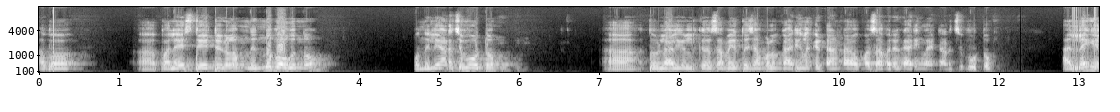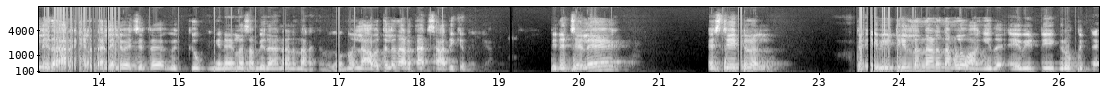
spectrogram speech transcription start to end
അപ്പോ പല എസ്റ്റേറ്റുകളും നിന്നു പോകുന്നു. ഒന്നില്ലേ അടച്ചു പൂട്ടും. തൊഴിലാളികൾക്ക് സമയത്ത് ശമ്പളവും കാര്യങ്ങളും കിട്ടാണ്ടാവുമ്പോൾ സമരവും കാര്യങ്ങളായിട്ട് അടച്ചു പൂട്ടും. അല്ലെങ്കിൽ ഇത് ആരെങ്കിലും തലയിൽ വെച്ചിട്ട് വിൽക്കും. ഇങ്ങനെയുള്ള സംവിധാനമാണ് നടക്കുന്നത്. ഒന്നും ലാഭത്തിൽ നടത്താൻ സാധിക്കുന്നില്ല. പിന്നെ ചില എസ്റ്റേറ്റുകൾ എ വി ടിയിൽ നിന്നാണ് നമ്മൾ വാങ്ങിയത്. എ വി ടി ഗ്രൂപ്പിന്റെ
